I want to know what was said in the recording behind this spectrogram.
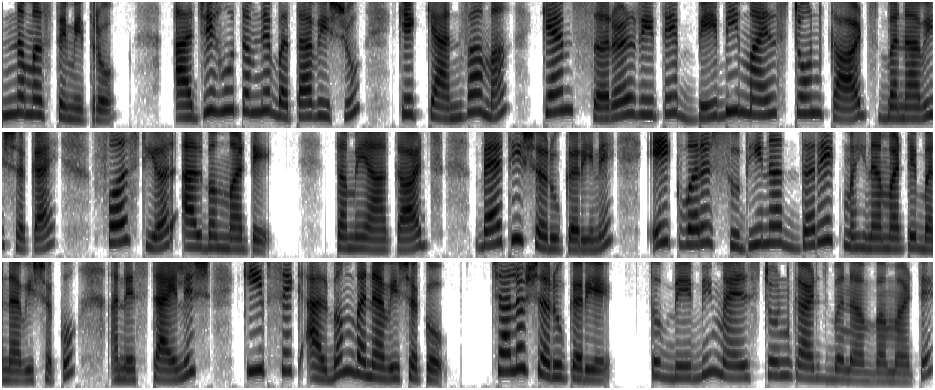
નમસ્તે મિત્રો. આજે હું તમને બતાવીશું કે કેનવામાં કેમ સરળ રીતે બેબી માઇલસ્ટોન કાર્ડ્સ બનાવી શકાય ફર્સ્ટ યર આલ્બમ માટે. તમે આ કાર્ડ્સ બેથી શરૂ કરીને એક વર્ષ સુધીના દરેક મહિના માટે બનાવી શકો અને સ્ટાઇલિશ, કીપસેક આલ્બમ બનાવી શકો. ચાલો શરૂ કરીએ. તો બેબી માઇલસ્ટોન કાર્ડ્સ બનાવવા માટે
